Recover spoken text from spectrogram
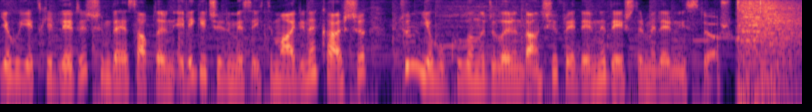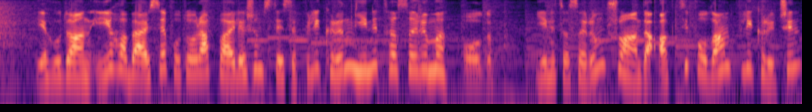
Yahoo yetkilileri şimdi hesapların ele geçirilmesi ihtimaline karşı tüm Yahoo kullanıcılarından şifrelerini değiştirmelerini istiyor. Yahoo'dan iyi haberse fotoğraf paylaşım sitesi Flickr'ın yeni tasarımı oldu. Yeni tasarım şu anda aktif olan Flickr için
